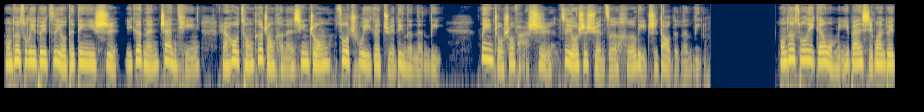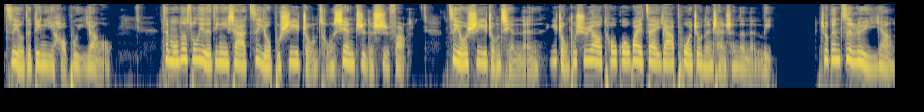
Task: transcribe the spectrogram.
蒙特梭利对自由的定义是一个能暂停，然后从各种可能性中做出一个决定的能力。另一种说法是，自由是选择合理之道的能力。蒙特梭利跟我们一般习惯对自由的定义好不一样哦。在蒙特梭利的定义下，自由不是一种从限制的释放，自由是一种潜能，一种不需要透过外在压迫就能产生的能力。就跟自律一样，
